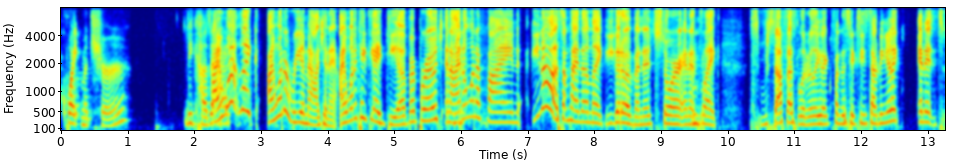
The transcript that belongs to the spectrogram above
quite mature because I has- want like I want to reimagine it. I want to take the idea of a brooch and I Mhm. don't want to find you know sometimes I'm like you go to a vintage store and it's Mhm. like stuff that's literally like from the 60s 70s you're like and it's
